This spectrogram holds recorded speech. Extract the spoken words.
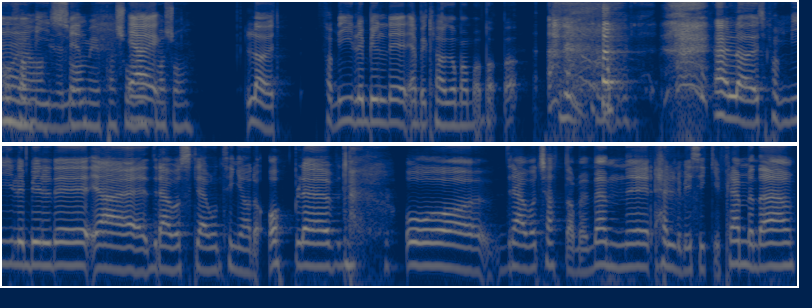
og Mm, familien ja, så min. mye personlig Jeg- informasjon. La ut familiebilder. Jeg beklager, mamma og pappa. jeg la ut familiebilder. Jeg drev og skrev om ting jeg hadde opplevd. Og drev og chatta med venner. Heldigvis ikke fremmede.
